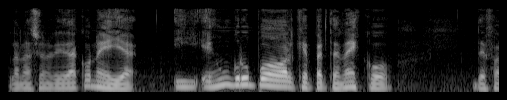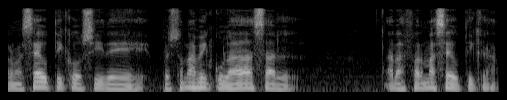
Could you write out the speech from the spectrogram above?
la nacionalidad con ella y en un grupo al que pertenezco de farmacéuticos y de personas vinculadas al, a la farmacéutica,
